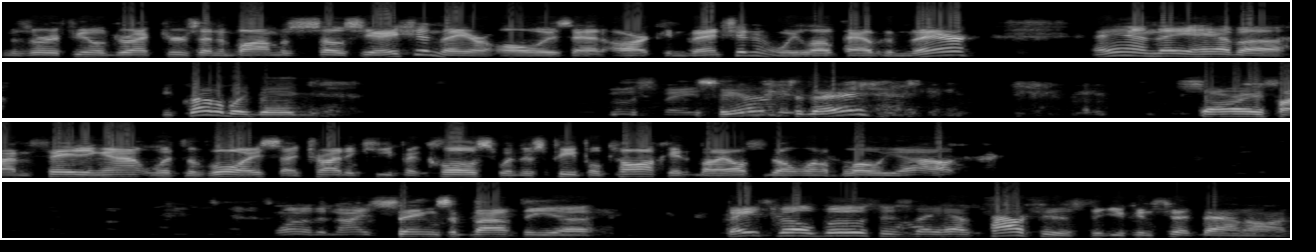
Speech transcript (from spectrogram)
Missouri Funeral Directors and Embalmers Association. They are always at our convention, and we love having them there. And they have a incredibly big booth space here today. Sorry if I'm fading out with the voice. I try to keep it close when there's people talking, but I also don't want to blow you out. One of the nice things about the uh, Batesville booth is they have couches that you can sit down on.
